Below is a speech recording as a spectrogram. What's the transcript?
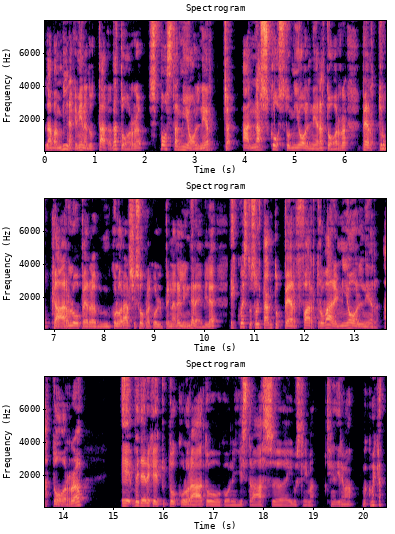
la bambina che viene adottata da Thor sposta Mjolnir, cioè ha nascosto Mjolnir a Thor per truccarlo, per mm, colorarci sopra col pennarello indelebile, e questo soltanto per far trovare Mjolnir a Thor e vedere che è tutto colorato con gli strass e i lustri. Ma ti viene a dire, ma, ma come cazzo?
